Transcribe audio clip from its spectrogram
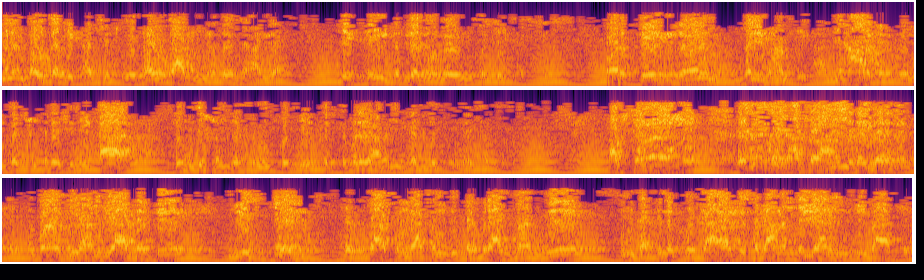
में बहुत अधिक हर्षित हुए, बहुत आनंद हृदय में आ गया। देखते ही गदगद हो गए उनको देखकर। और तेज जवन बड़ी भान देखा। निहार करके उनको अच्छी तरह से देखा तो उनके सुंदर स्वरूप को देख करके बड़े आनंद हो गए सब। अब अब तो आनंद का ही वर्णन है। भगवान श्री राम जी आकर के ये रासन के ऊपर विराजमान हुए। उनका तिलक होता है तो सब आनंद ही आनंद की बात है।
